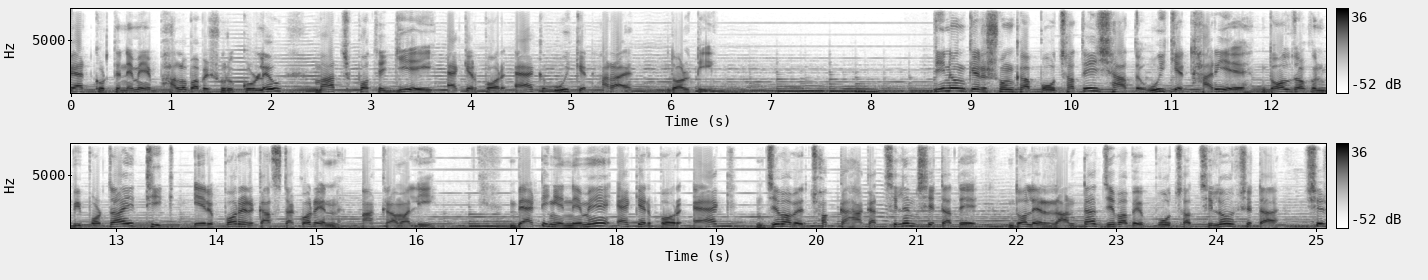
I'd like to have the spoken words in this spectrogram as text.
ব্যাট করতে নেমে ভালোভাবে শুরু করলেও মাঝ পথে গিয়েই একের পর এক উইকেট হারায় দলটি। তিন অঙ্কের সংখ্যা পৌঁছাতেই সাত উইকেট হারিয়ে দল যখন বিপর্যয়, ঠিক এর পরের কাজটা করেন আকরাম আলী। ব্যাটিংয়ে নেমে একের পর এক, যেভাবে ছক্কা হাঁকাচ্ছিলেন সেটাতে দলের রানটা যেভাবে পৌঁছাচ্ছিল সেটা শেষ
